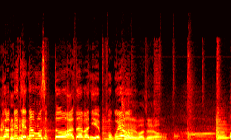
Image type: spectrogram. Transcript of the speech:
네. 이 앞에 대나무 숲도 아다반이 예쁘고요. 네 맞아요.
